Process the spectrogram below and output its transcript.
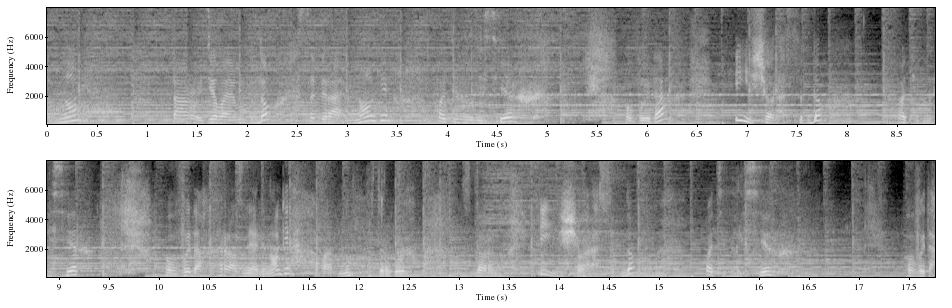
одной, второй. Делаем вдох, собираем ноги, потянулись вверх, выдох. И еще раз вдох, потянулись вверх, выдох, размяли ноги в одну, в другую сторону. И еще раз вдох, потянулись вверх, выдох.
